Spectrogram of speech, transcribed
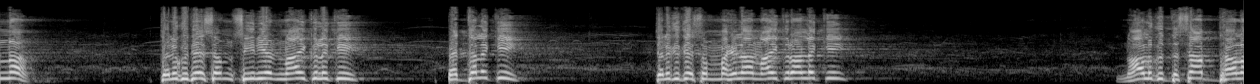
ఉన్న తెలుగుదేశం సీనియర్ నాయకులకి పెద్దలకి తెలుగుదేశం మహిళా నాయకురాళ్ళకి నాలుగు దశాబ్దాల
